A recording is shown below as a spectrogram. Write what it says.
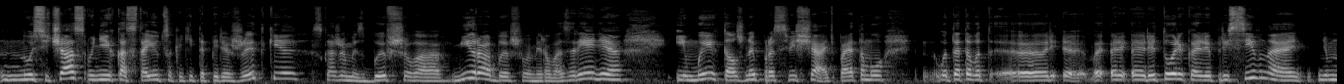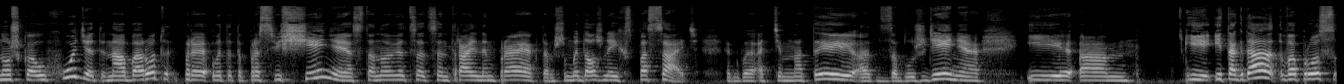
но сейчас у них остаются какие-то пережитки, скажем, из бывшего мира, бывшего мировоззрения, и мы их должны просвещать. Поэтому вот эта вот э, э, риторика репрессивная немножко уходит, и наоборот, вот это просвещение становится центральным проектом, что мы должны их спасать как бы от темноты, от заблуждения. И эм, и, и тогда вопрос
